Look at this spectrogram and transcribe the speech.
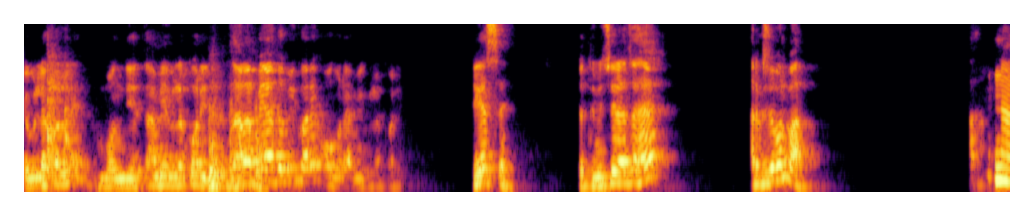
এগুলা করলে বন্দি হতো আমি এগুলো করি না। যারা বেয়াদবি করে ওগুলো আমি এগুলো করি। ঠিক আছে? তো তুমি চলে যাও হ্যাঁ? আর কিছু বলবা? না।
